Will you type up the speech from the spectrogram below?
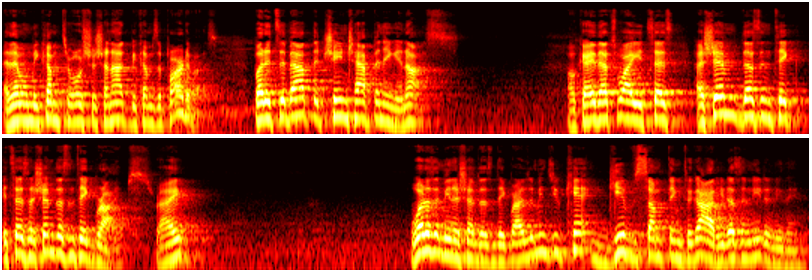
And then when we come to Rosh Hashanah, it becomes a part of us. But it's about the change happening in us. Okay, that's why it says Hashem doesn't take, it says Hashem doesn't take bribes, right? What does it mean Hashem doesn't take bribes? It means you can't give something to God. He doesn't need anything.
